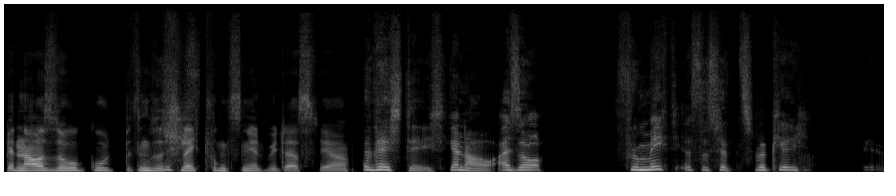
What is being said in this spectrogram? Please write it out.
genauso gut bzw. schlecht funktioniert wie das, ja. richtig, genau. Also für mich ist es jetzt wirklich äh,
